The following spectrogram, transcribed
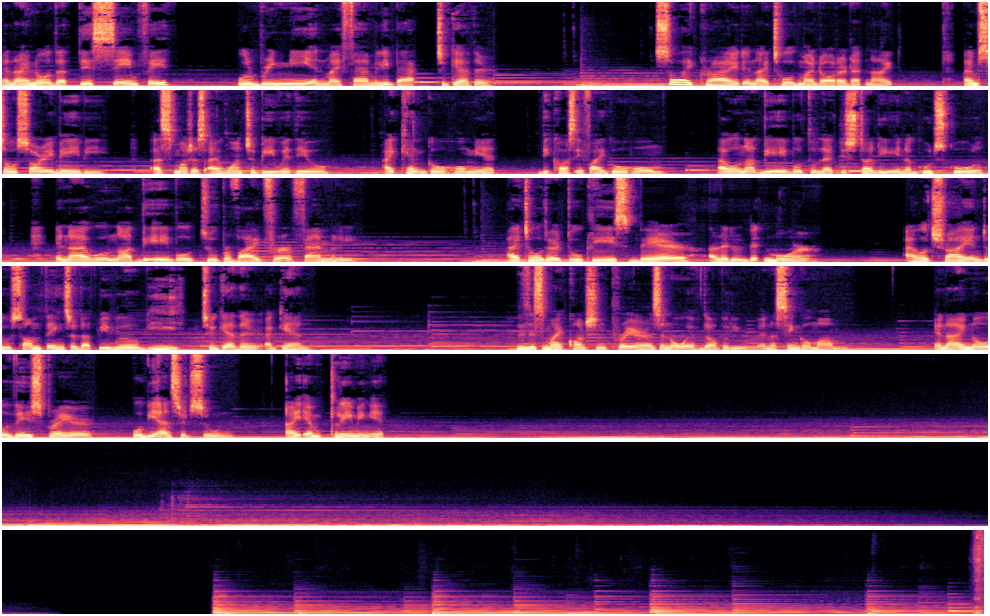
And I know that this same faith will bring me and my family back together. So I cried and I told my daughter that night, I'm so sorry, baby. As much as I want to be with you, I can't go home yet because if I go home, I will not be able to let you study in a good school and I will not be able to provide for our family. I told her to please bear a little bit more. I will try and do something so that we will be together again. This is my constant prayer as an OFW and a single mom. And I know this prayer will be answered soon. I am claiming it.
